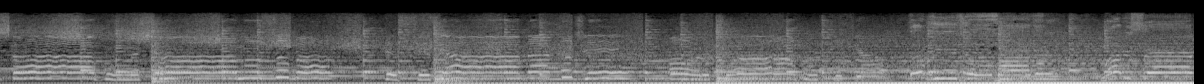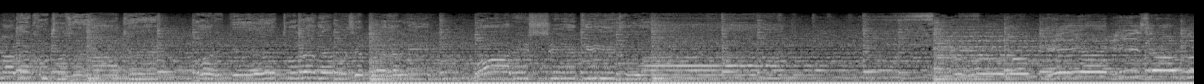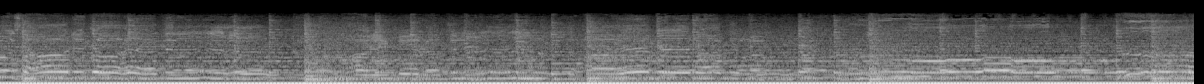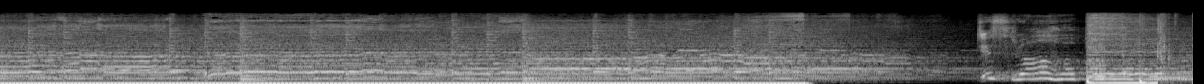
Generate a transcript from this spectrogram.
सोचता मैं शाम सुबह इससे ज़्यादा तुझे और क्या? dropping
